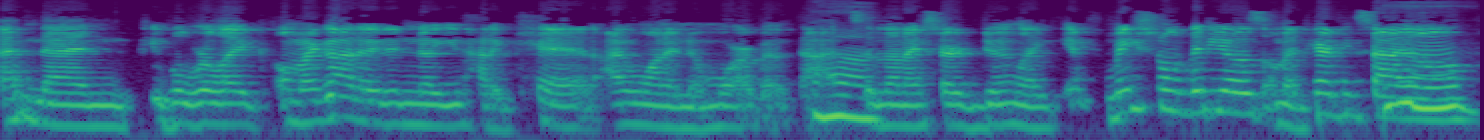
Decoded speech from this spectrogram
and then people were like, "Oh my god, I didn't know you had a kid. I want to know more about that." Uh-huh. So then I started doing like informational videos on my parenting style. Mhm.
